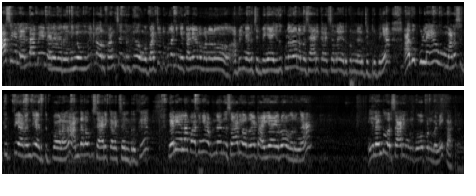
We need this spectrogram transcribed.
ஆசைகள் எல்லாமே நிறைவேறும். நீங்கள் உங்கள் வீட்டில் ஒரு ஃபங்க்ஷன் இருக்குது உங்கள் பட்ஜெட்டுக்குள்ளே நீங்கள் கல்யாணம் பண்ணணும் அப்படின்னு நினச்சிருப்பீங்க. இதுக்குள்ளே தான் நம்ம saree கலெக்ஷன்லாம் எடுக்கணும்னு நினச்சிட்டு இருப்பீங்க. அதுக்குள்ளேயே உங்கள் மனசு திருப்தி அடைஞ்சு எடுத்துகிட்டு போகலாங்க. அந்த அளவுக்கு saree கலெக்ஷன் இருக்குது வெளியெல்லாம் பார்த்தீங்க அப்படின்னா இந்த saree ஒரு ரேட் ஐயாயிரம் ரூபா வருங்க. இதுலேருந்து ஒரு saree உங்களுக்கு ஓப்பன் பண்ணி காட்டுறேங்க.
